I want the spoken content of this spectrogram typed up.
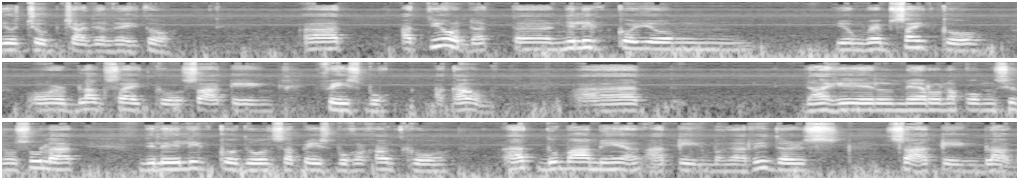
YouTube channel na ito. At at yun at uh, nilink ko yung yung website ko or blog site ko sa aking Facebook account. At dahil meron akong sinusulat nililink ko doon sa Facebook account ko at dumami ang aking mga readers sa aking blog.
